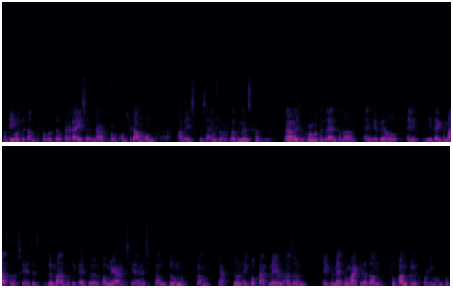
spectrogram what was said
Want die moeten dan bijvoorbeeld heel ver reizen naar bijvoorbeeld Amsterdam om aanwezig te zijn. Over, over welke mensen gaat het nu? Nou, als je bijvoorbeeld in Drenthe woont en je wil en je, je denkt de maand van de geschiedenis, is de maand dat ik even wat meer aan geschiedenis kan doen of kan Ja. doen. Ik wil graag meedoen aan zo'n evenement. Hoe maak je dat dan toegankelijk voor iemand? Hoe,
